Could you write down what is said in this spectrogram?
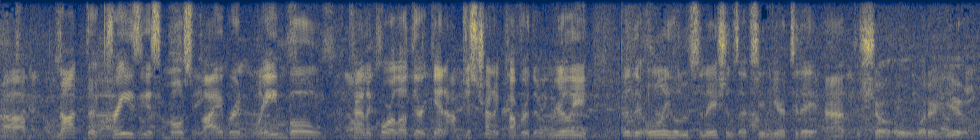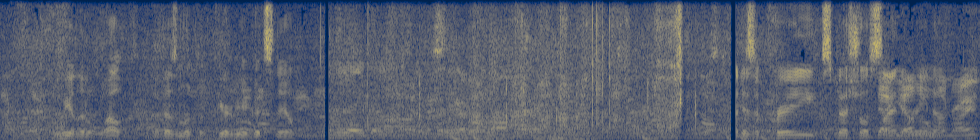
Um, not the craziest, most vibrant rainbow kind of coral out there. Again, I'm just trying to cover the really, they're the only hallucinations I've seen here today at the show. Oh, what are you? Maybe a little whelk. It doesn't look appear to be a good snail. That is a pretty special That yellow Cynarina. one, right?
